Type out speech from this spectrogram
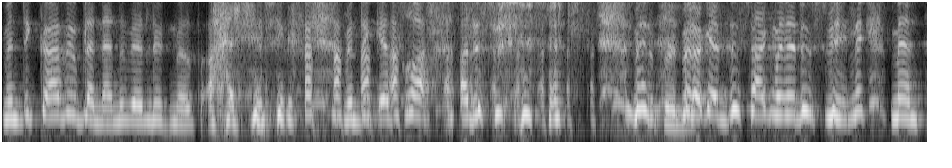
Men det gør vi jo blandt andet ved at lytte med på ej, men det, jeg tror, og det, men, men okay, det er sagt med det, det svil, ikke? men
